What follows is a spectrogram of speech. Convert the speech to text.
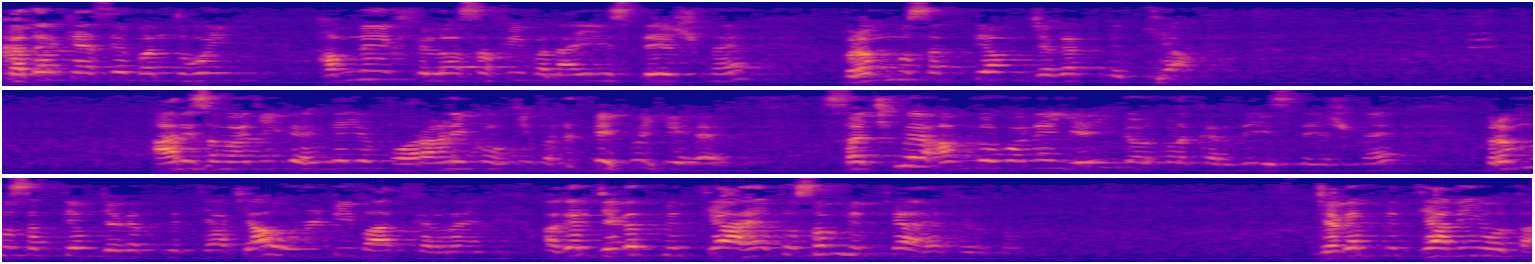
कदर कैसे बंद हुई? हमने एक फिलोसफी बनाई इस देश में, ब्रह्म सत्यम जगत मिथ्या। आर्य समाजी कहेंगे, ये पौराणिकों की बनाई हुई है। सच में हम लोगों ने यही गड़बड़ कर दी इस देश में ब्रह्म सत्यम जगत मिथ्या, क्या उल्टी बात कर रहे हैं? अगर जगत मिथ्या है तो सब मिथ्या है फिर तो। जगत मिथ्या नहीं होता।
